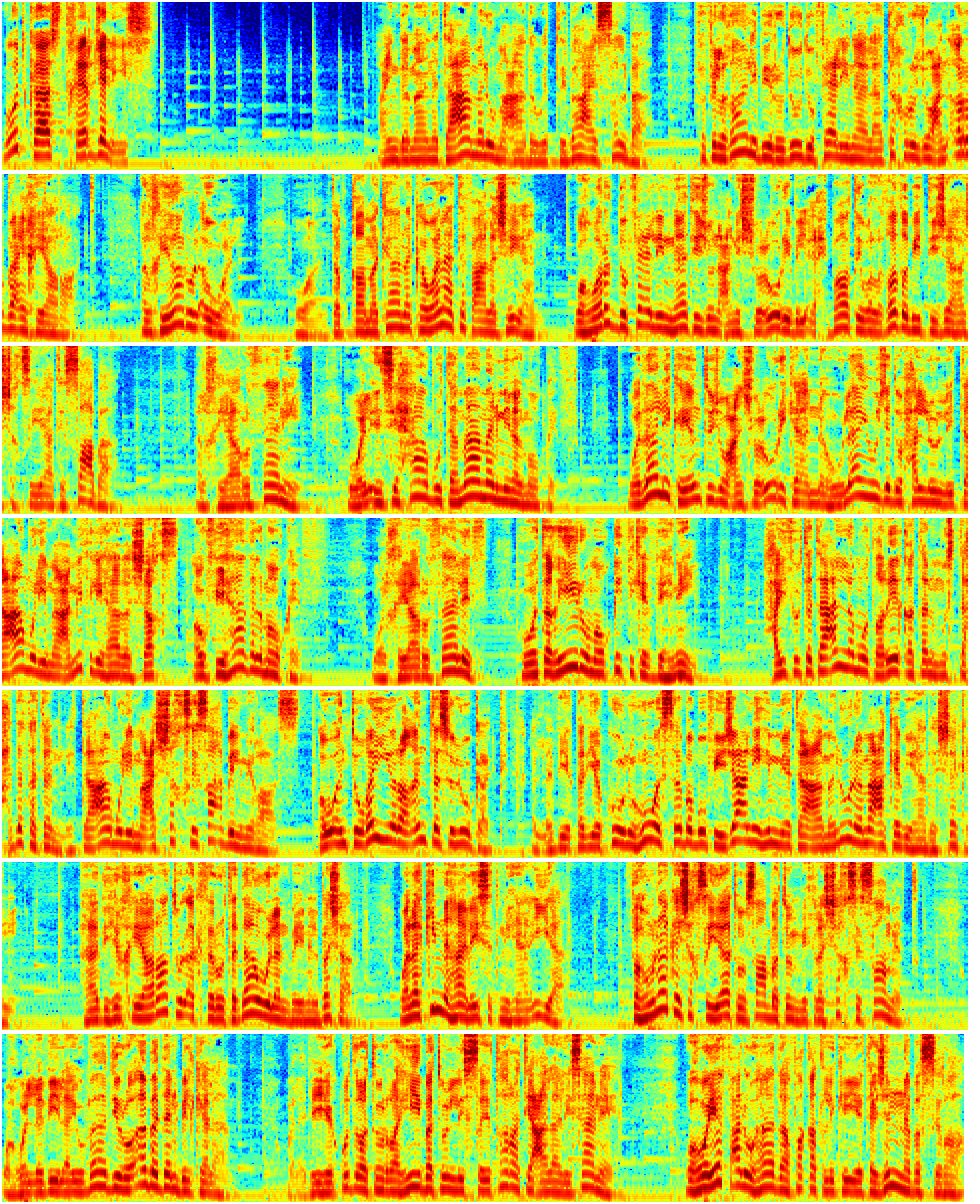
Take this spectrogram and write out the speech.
بودكاست خير جليس. عندما نتعامل مع ذوي الطباع الصلبة ففي الغالب ردود فعلنا لا تخرج عن أربع خيارات. الخيار الأول هو أن تبقى مكانك ولا تفعل شيئا وهو رد فعل ناتج عن الشعور بالإحباط والغضب تجاه الشخصيات الصعبة. الخيار الثاني هو الانسحاب تماما من الموقف. وذلك ينتج عن شعورك أنه لا يوجد حل للتعامل مع مثل هذا الشخص أو في هذا الموقف. والخيار الثالث هو تغيير موقفك الذهني حيث تتعلم طريقة مستحدثة للتعامل مع الشخص صعب المراس أو أن تغير أنت سلوكك الذي قد يكون هو السبب في جعلهم يتعاملون معك بهذا الشكل. هذه الخيارات الأكثر تداولا بين البشر ولكنها ليست نهائية. فهناك شخصيات صعبة مثل الشخص الصامت وهو الذي لا يبادر ابدا بالكلام ولديه قدرة رهيبة للسيطرة على لسانه وهو يفعل هذا فقط لكي يتجنب الصراع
